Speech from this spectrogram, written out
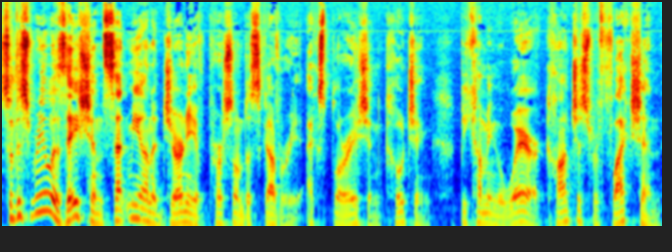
So, this realization sent me on a journey of personal discovery, exploration, coaching, becoming aware, conscious reflection,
